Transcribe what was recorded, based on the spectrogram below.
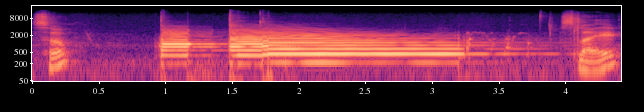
So, slide.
